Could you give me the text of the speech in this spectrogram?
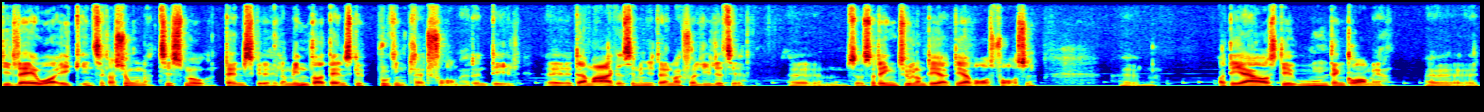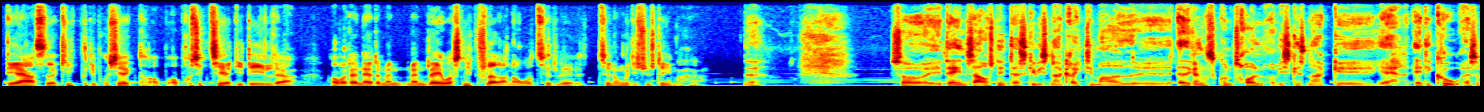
de laver ikke integrationer til små danske eller mindre danske bookingplatforme af den del. Øh, der er markedet simpelthen i Danmark for lille til. Øh, så, så det er ingen tvivl om, det er, det er vores force. Øh, og det er også det, ugen den går med. Øh, det er at sidde og kigge på de projekter og, og projektere de dele der, og hvordan er det, man, man laver snitfladerne over til, øh, til nogle af de systemer her. Ja. Så øh, dagens afsnit, der skal vi snakke rigtig meget øh, adgangskontrol, og vi skal snakke øh, ja, ADK, altså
